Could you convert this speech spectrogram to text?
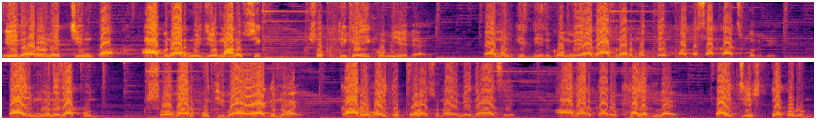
এ ধরনের চিন্তা আপনার নিজে মানসিক শক্তিকেই কমিয়ে দেয়। এমনকি দীর্ঘ মেয়াদ আপনার মধ্যে হতাশা কাজ করবে। তাই মনে রাখুন, সবার প্রতিভা এক নয়। কারও হয়তো পড়াশোনায় মেধা আছে, আবার কারও খেলাধুলায়। তাই চেষ্টা করুন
